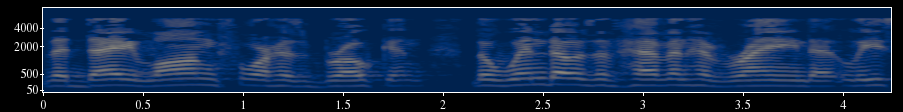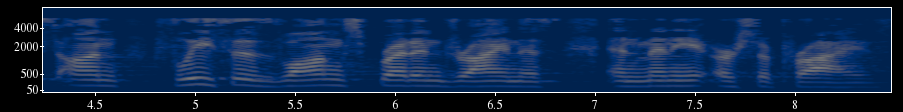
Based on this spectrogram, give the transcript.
The day longed for has broken. The windows of heaven have rained, at least on fleeces long spread in dryness, and many are surprised.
